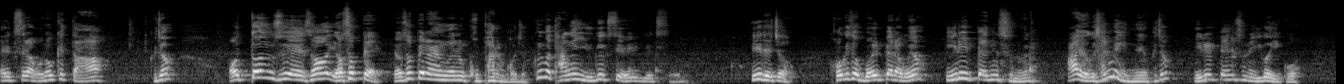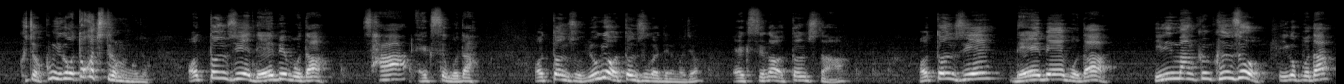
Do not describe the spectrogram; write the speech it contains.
x라고 놓겠다. 그죠? 어떤 수에서 6배, 6배라는 거는 곱하는 거죠. 그러니까 당연히 6x예요, 6x. 이해되죠? 거기서 뭘 빼라고요? 1을 뺀 수는 아 여기 설명 있네요. 그죠? 1을 뺀 수는 이거 이고 그죠? 그럼 이거 똑같이 들어가는 거죠. 어떤 수의 4배보다 4x보다 어떤 수 여기 어떤 수가 되는 거죠? x가 어떤 수다. 어떤 수의 4배보다 1만큼 큰 수, 이것보다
